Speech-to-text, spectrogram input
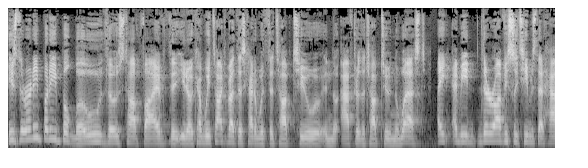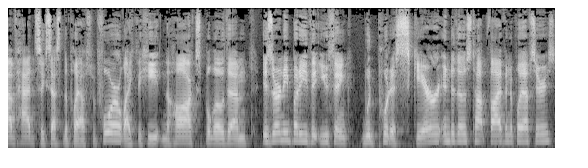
Is there anybody below those top five that you know? We talked about this kind of with the top two in the after the top two in the West. I, I mean, there are obviously teams that have had success in the playoffs before, like the Heat and the Hawks. Below them, is there anybody that you think would put a scare into those top five in a playoff series?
